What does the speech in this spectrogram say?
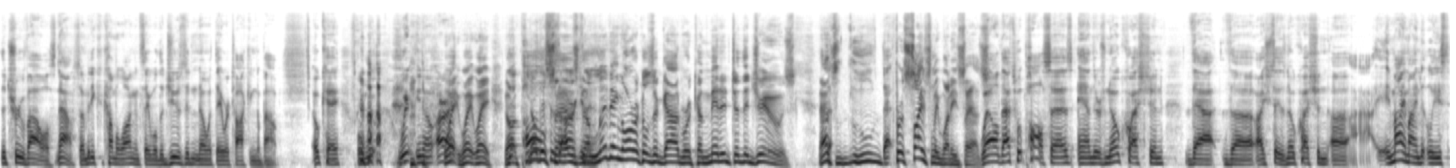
the true vowels. Now, somebody could come along and say, well, the Jews didn't know what they were talking about. Okay, well, we're, we're, you know, all right. Wait, wait, wait. Uh, Paul no, says the, the living oracles of God were committed to the Jews. That's that, that, precisely what he says. Well, that's what Paul says, and there's no question that the, I should say, there's no question, uh, in my mind at least,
